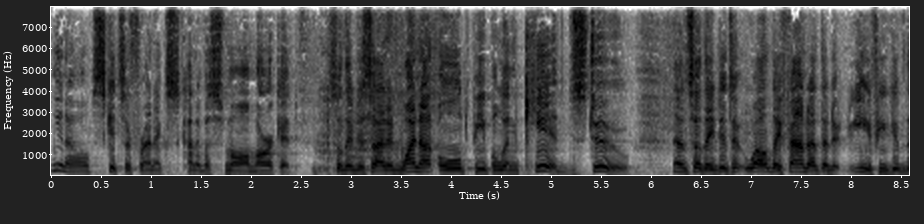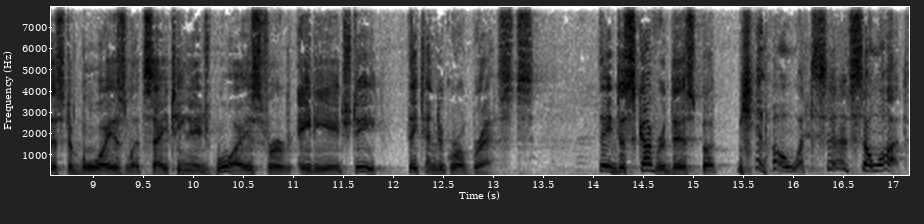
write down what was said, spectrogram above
you know, schizophrenics kind of a small market. So they decided why not old people and kids too. And so they did. it- Well, they found out that if you give this to boys, let's say teenage boys for ADHD, they tend to grow breasts. They discovered this, but you know what's uh, so what?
